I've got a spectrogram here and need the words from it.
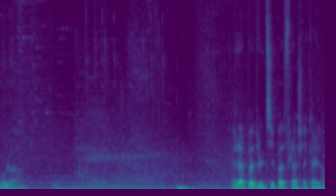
Oula. Elle a pas d'ulti, pas de flash la Kyle. hein.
